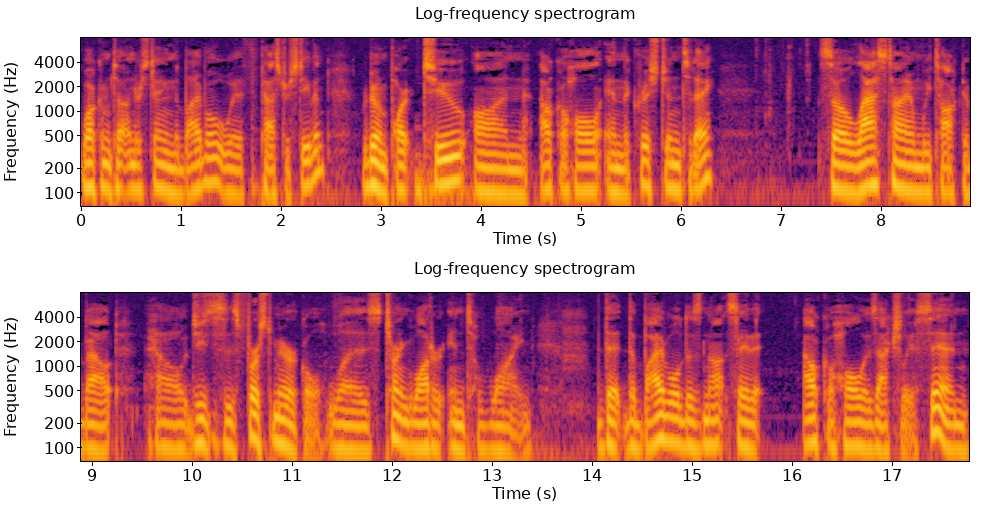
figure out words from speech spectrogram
Welcome to Understanding the Bible with Pastor Steven. We're doing part two on alcohol and the Christian today. So, last time we talked about how Jesus' first miracle was turning water into wine. That the Bible does not say that alcohol is actually a sin,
